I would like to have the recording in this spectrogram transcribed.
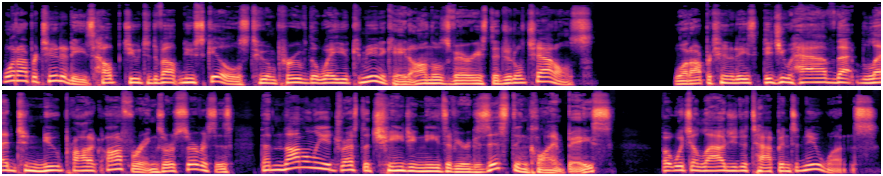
What opportunities helped you to develop new skills to improve the way you communicate on those various digital channels? What opportunities did you have that led to new product offerings or services that not only addressed the changing needs of your existing client base, but which allowed you to tap into new ones?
